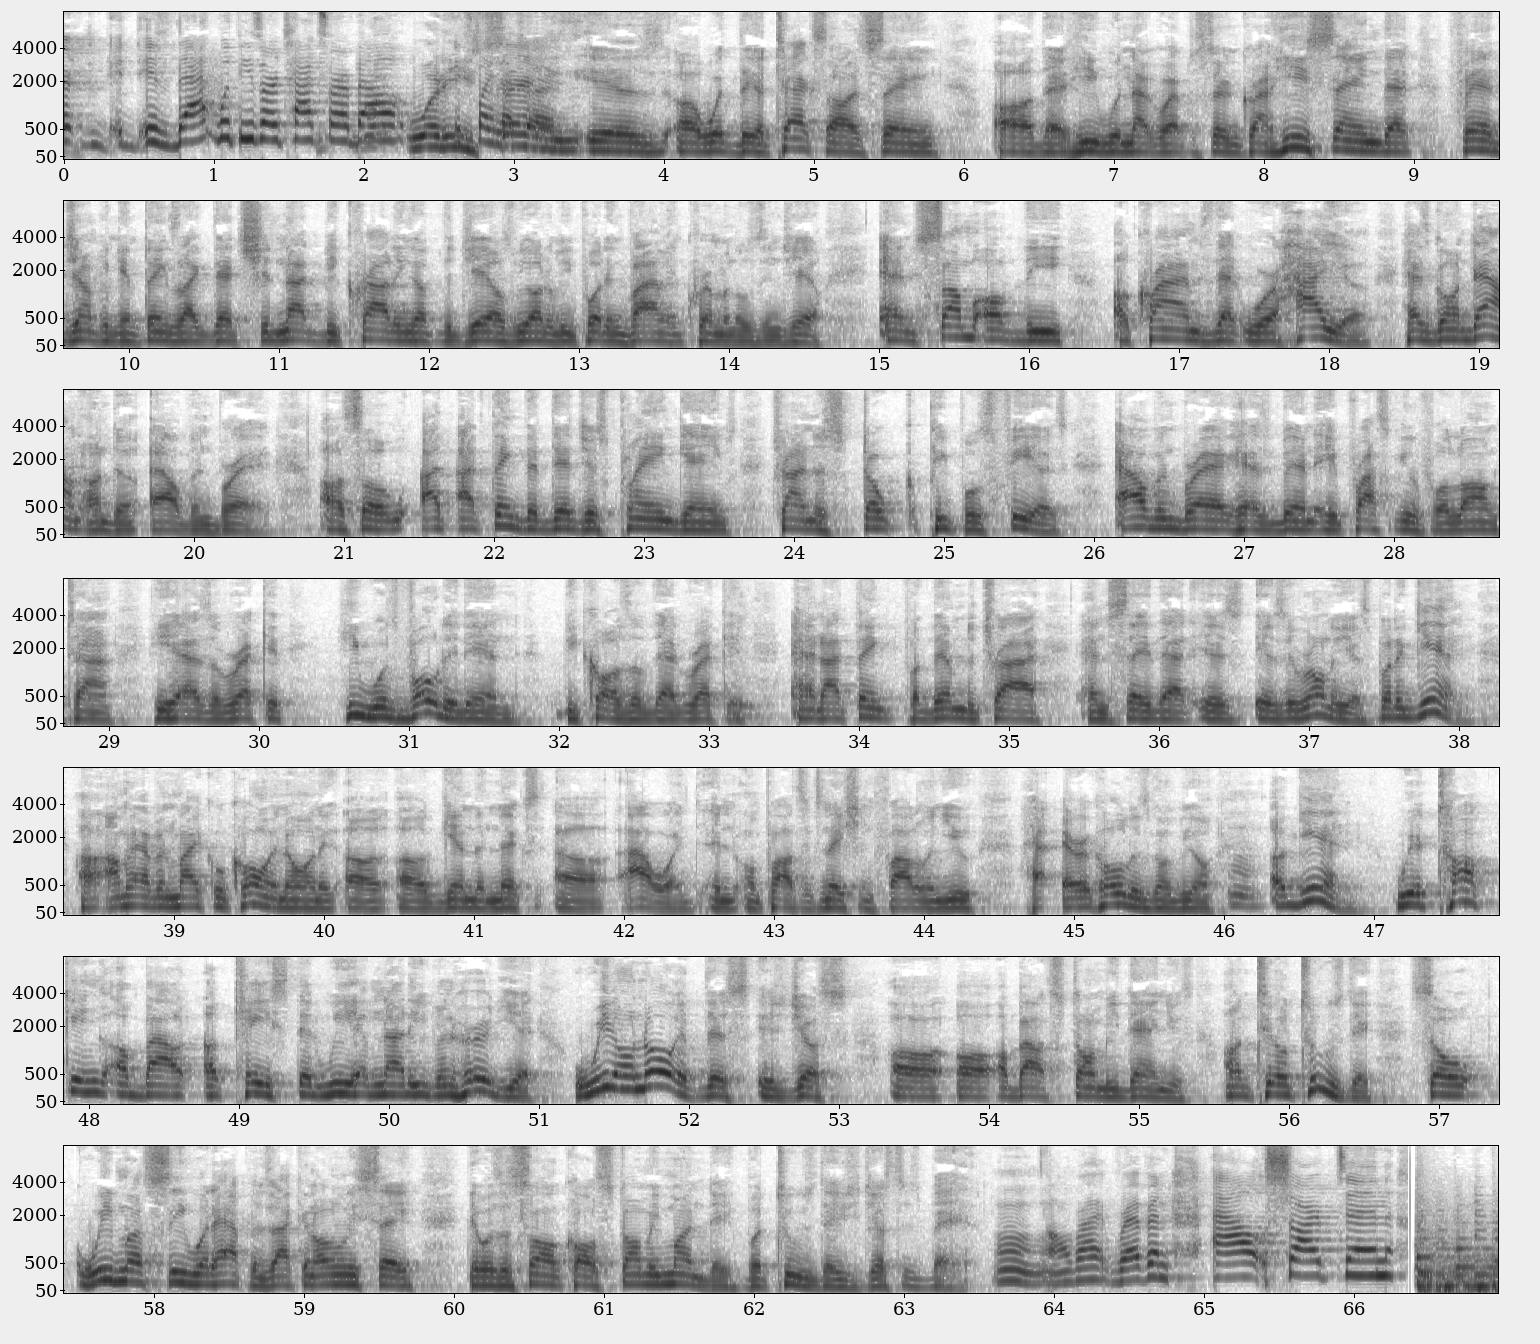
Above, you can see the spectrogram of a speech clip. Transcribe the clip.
Is that what these attacks are about? What, what he's Explain saying is, uh, what the attacks are saying uh, that he would not go after certain crimes. He's saying that fair jumping and things like that should not be crowding up the jails. We ought to be putting violent criminals in jail. And some of the uh, crimes that were higher has gone down under Alvin Bragg. Uh, so I, I, think that they're just playing games, trying to stoke people's fears. Alvin Bragg has been a prosecutor for a long time. He has a record. He was voted in because of that record. And I think for them to try and say that is, is erroneous. But again, uh, I'm having Michael Cohen on uh, uh, again the next uh, hour and on Politics Nation following you. Ha- Eric Holder is going to be on. Mm. Again, we're talking about a case that we have not even heard yet. We don't know if this is just uh, uh, about Stormy Daniels until Tuesday. So we must see what happens. I can only say there was a song called Stormy Monday, but Tuesday's just as bad. Mm, all right. Reverend Al Sharpton.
